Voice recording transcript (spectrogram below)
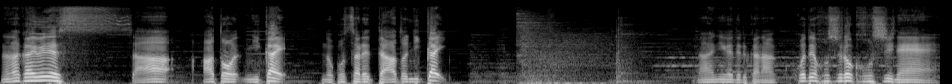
7回目ですさあ、あと2回。残されてあと2回。何が出るかな？ここで星6欲しいね。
